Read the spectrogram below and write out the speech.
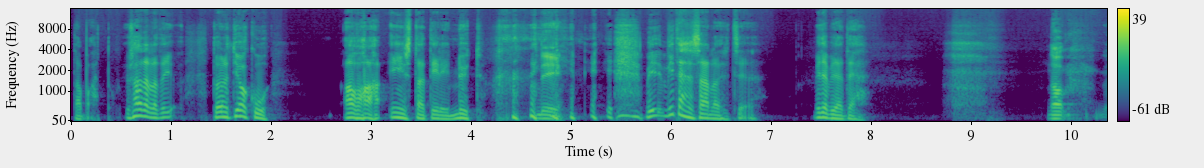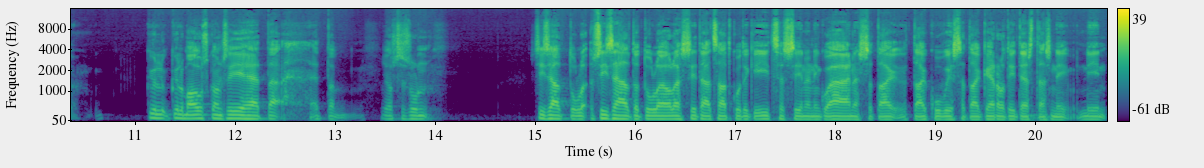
tapahtuu? Jos ajatellaan, että toi nyt joku avaa Insta-tilin nyt, Niin. mitä sä sanoisit siellä? Mitä pitää tehdä? No kyllä, kyllä mä uskon siihen, että, että jos se sun sisältö, tule, sisältö tulee ole sitä, että sä oot kuitenkin itse siinä niin kuin äänessä tai, tai kuvissa tai kerrot itsestäsi, niin, niin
